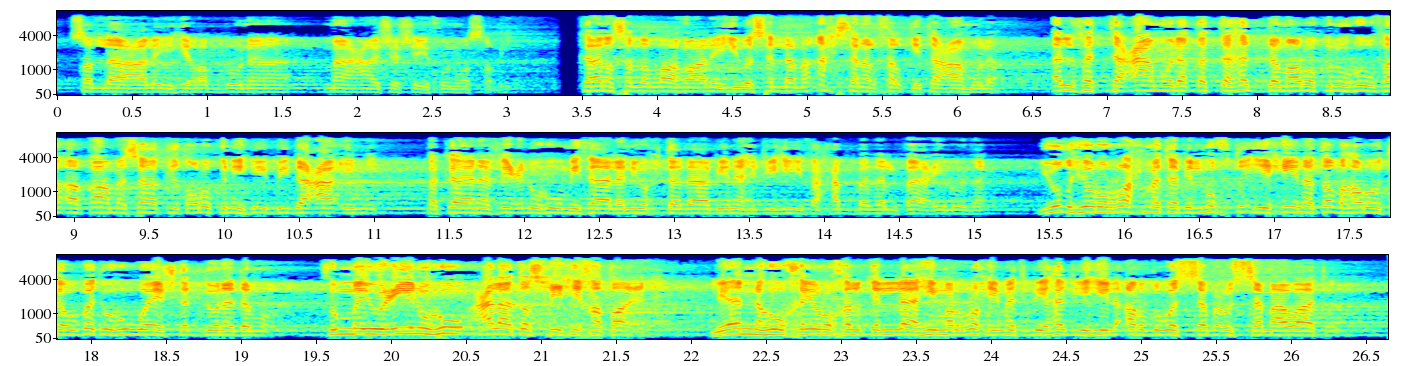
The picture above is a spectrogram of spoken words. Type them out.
صلى عليه ربنا ما عاش شيخ وصبي. كان صلى الله عليه وسلم أحسن الخلق تعاملا. ألف التعامل قد تهدم ركنه فأقام ساقط ركنه بدعائم فكان فعله مثالا يحتذى بنهجه فحبذا الفاعل ذا. يظهر الرحمة بالمخطئ حين تظهر توبته ويشتد ندمه ثم يعينه على تصحيح خطائه. لأنه خير خلق الله من رحمت بهديه الأرض والسبع السماوات.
